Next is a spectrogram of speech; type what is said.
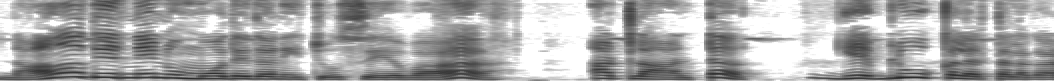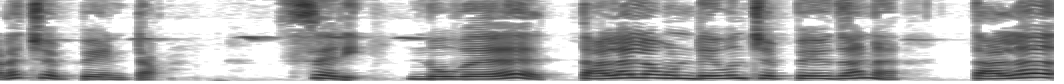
నాదిర్నే నువ్వు మోదేదని చూసేవా? అట్లా అంట ఏ బ్లూ కలర్ తలగాడ చెప్పేంట. సరి నువ్వు తలలో ఉండేవని చెప్పేదాన? తల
